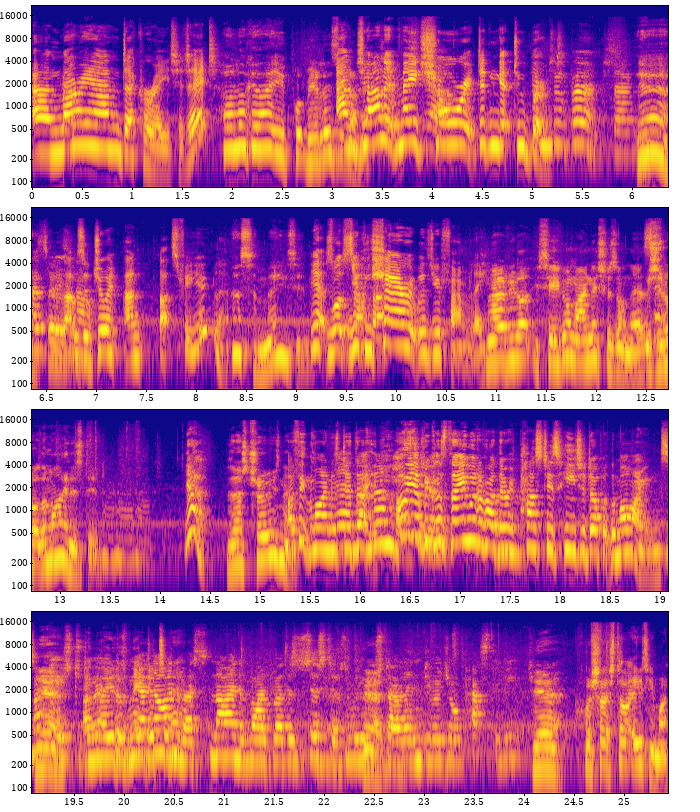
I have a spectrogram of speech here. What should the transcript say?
and Marianne decorated it, Oh, look at that, you put me a lizard and on it. Janet made sure it didn't get too burnt. Too burnt, so. Yeah. So that it's was a joint, and that's for you, Len. That's amazing. Yeah, well, you can share it with your family. Now, have you got, you see, you've got my initials on there, which is what the miners did. Yeah, That's true, isn't it? I think the miners oh, Yeah, did that. Oh yeah, because they would have had their pasties heated up at the mines. Mum Yeah. used to do And it they'd have because we had to nine of us, nine of my brothers and sisters, and we Yeah. used to have individual pasty each. Yeah. Well, shall I start eating my...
